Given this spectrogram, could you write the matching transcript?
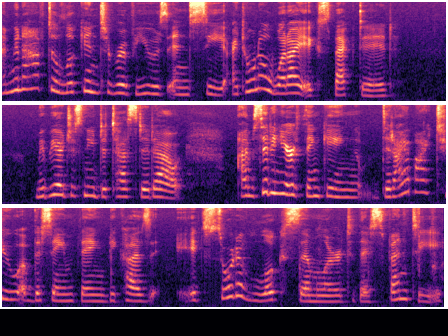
I'm gonna have to look into reviews and see. I don't know what I expected. Maybe I just need to test it out. I'm sitting here thinking, did I buy two of the same thing? Because it sort of looks similar to this Fenty.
